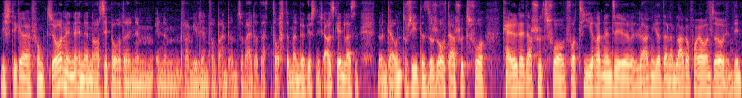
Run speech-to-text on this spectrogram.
wichtige Funktion in, in einer Sippe oder in einem, in einem Familienverband und so weiter. Das durfte man möglichst nicht ausgehen lassen. Und der Unterschied ist auch der Schutz vor Kälte, der Schutz vor, vor Tieren, wenn sie lagen ja dann am Lagerfeuer und so, in den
